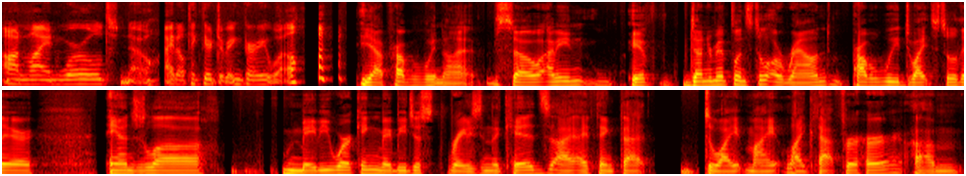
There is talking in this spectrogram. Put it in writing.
online world no i don't think they're doing very well yeah, probably not. So, I mean, if Dunder Mifflin's still around, probably Dwight's still there. Angela, maybe working, maybe just raising the kids. I, I think that Dwight might like that for her, um,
